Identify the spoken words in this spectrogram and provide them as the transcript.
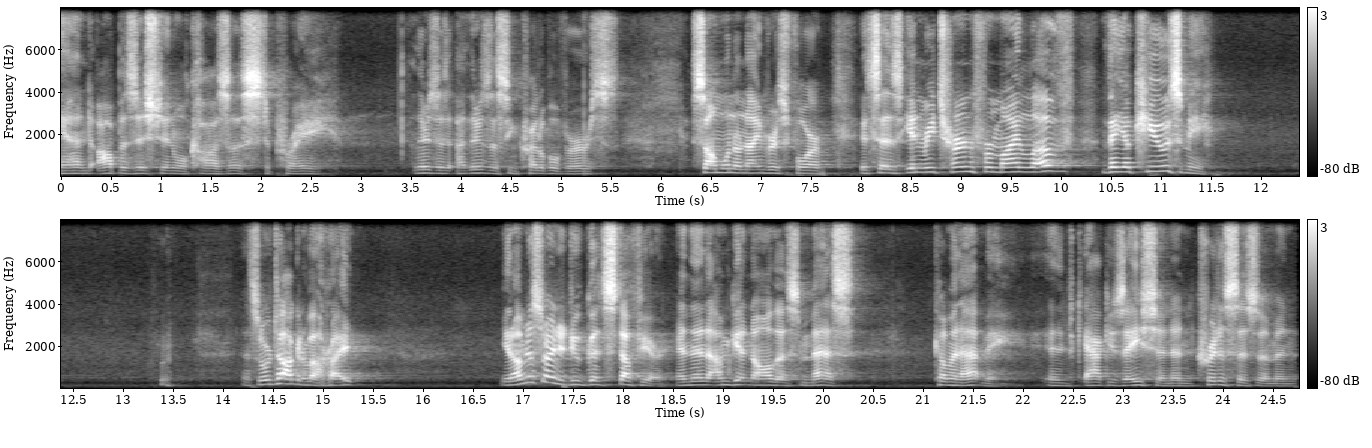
And opposition will cause us to pray. There's, a, uh, there's this incredible verse Psalm 109, verse 4, it says, In return for my love, they accuse me. That's what we're talking about, right? You know, I'm just trying to do good stuff here, and then I'm getting all this mess coming at me, and accusation and criticism and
